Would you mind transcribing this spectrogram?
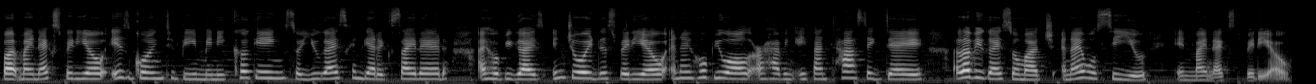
but my next video is going to be mini cooking so you guys can get excited. I hope you guys enjoyed this video and I hope you all are having a fantastic day. I love you guys so much and I will see you in my next video.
